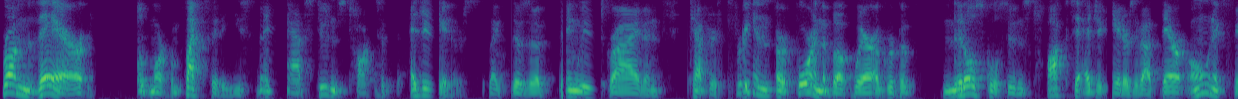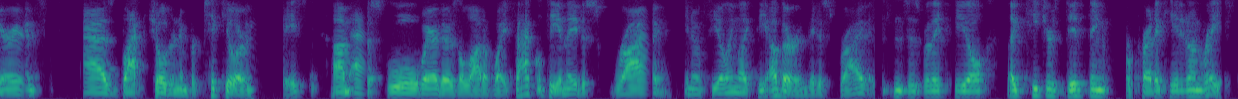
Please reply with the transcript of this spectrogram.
From there, build more complexity. You have students talk to educators. Like there's a thing we describe in chapter three in, or four in the book where a group of middle school students talk to educators about their own experience as Black children in particular in case, um, at a school where there's a lot of white faculty and they describe, you know, feeling like the other and they describe instances where they feel like teachers did things that were predicated on race.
